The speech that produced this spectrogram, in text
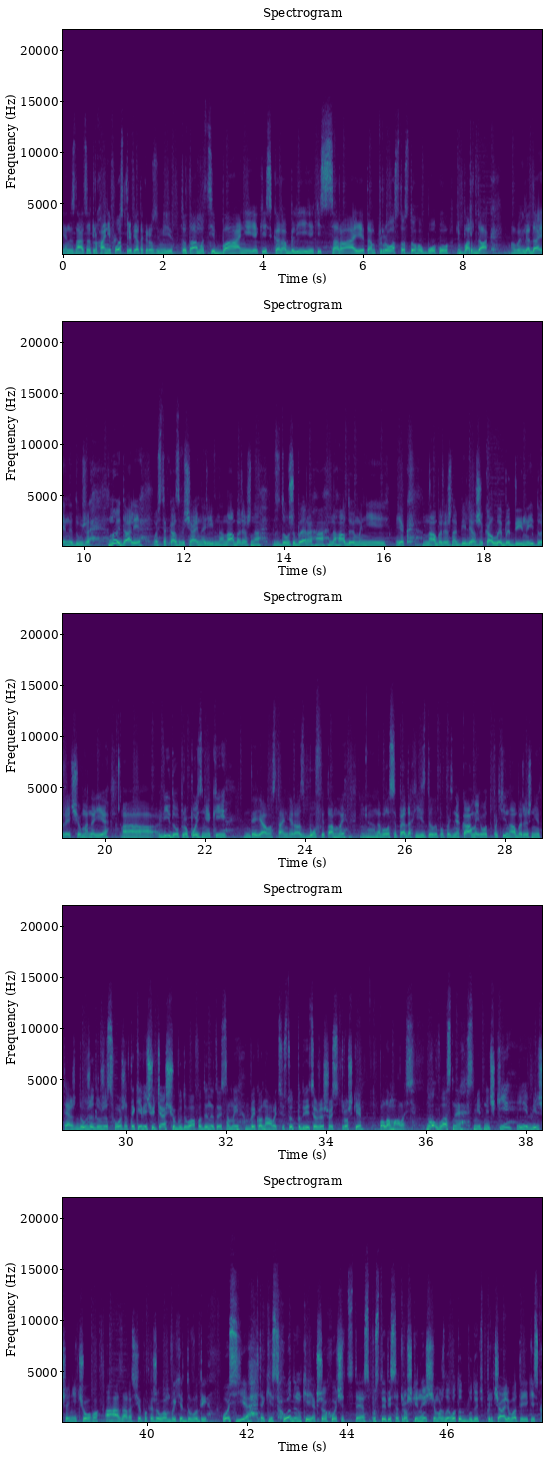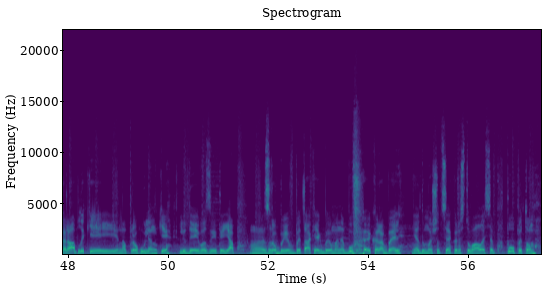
я не знаю, це Труханів острів, я так розумію. То там оці бані, якісь кораблі, якісь сараї, там просто з того боку бардак. Виглядає не дуже. Ну і далі ось така звичайна рівна набережна вздовж берега. Нагадує мені, як набережна біля ЖК Лебединий. До речі, у мене є а, відео про позняки. Де я в останній раз був, і там ми е, на велосипедах їздили по познякам, і от по тій набережні теж дуже дуже схоже. Таке відчуття, що будував один і той самий виконавець. Ось тут, подивіться, вже щось трошки поламалось. Ну, власне, смітнички і більше нічого. Ага, зараз ще покажу вам вихід до води. Ось є такі сходинки. Якщо хочете спуститися трошки нижче, можливо, тут будуть причалювати якісь кораблики і на прогулянки людей возити. Я б е, зробив би так, якби у мене був корабель. Я думаю, що це користувалося б попитом.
